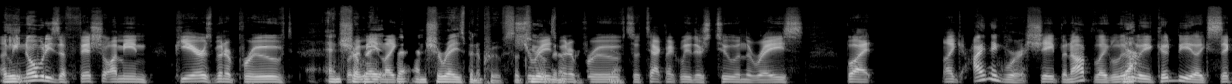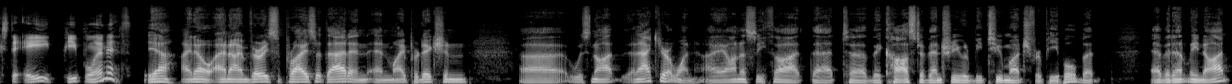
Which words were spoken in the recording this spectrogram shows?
I mean, nobody's official. I mean, Pierre's been approved. and but I mean, like- and Charest's been approved. So have Charest's been approved. So technically, there's two in the race. But like, I think we're shaping up. Like, literally, it could be like six to eight people in it. Yeah, I know, and I'm very surprised at that. And and my prediction uh, was not an accurate one. I honestly thought that uh, the cost of entry would be too much for people, but evidently not.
